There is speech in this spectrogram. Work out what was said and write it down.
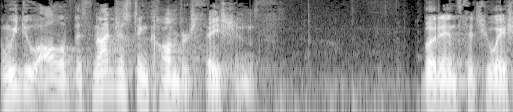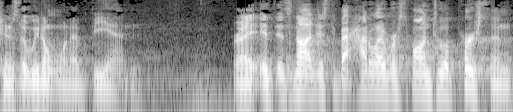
And we do all of this not just in conversations, but in situations that we don't want to be in. Right? It's not just about how do I respond to a person,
